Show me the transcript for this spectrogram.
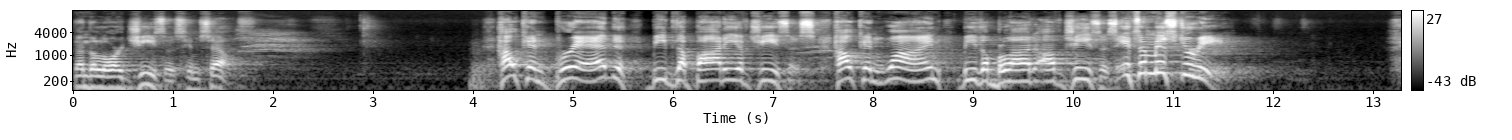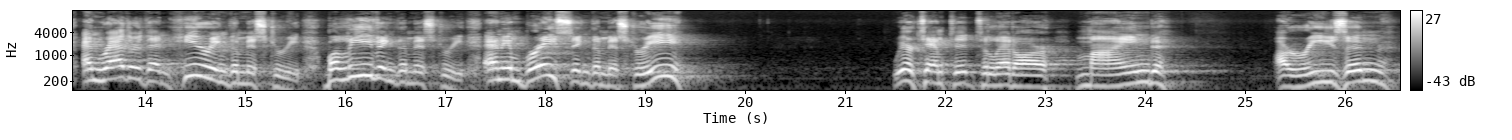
than the Lord Jesus himself? How can bread be the body of Jesus? How can wine be the blood of Jesus? It's a mystery. And rather than hearing the mystery, believing the mystery, and embracing the mystery, we are tempted to let our mind, our reason,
